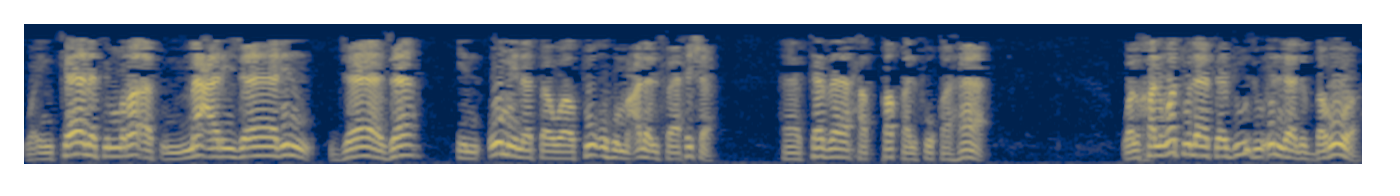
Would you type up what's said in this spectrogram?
وإن كانت امرأة مع رجال جاز إن أمن تواطؤهم على الفاحشة. هكذا حقق الفقهاء. والخلوة لا تجوز إلا للضرورة.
